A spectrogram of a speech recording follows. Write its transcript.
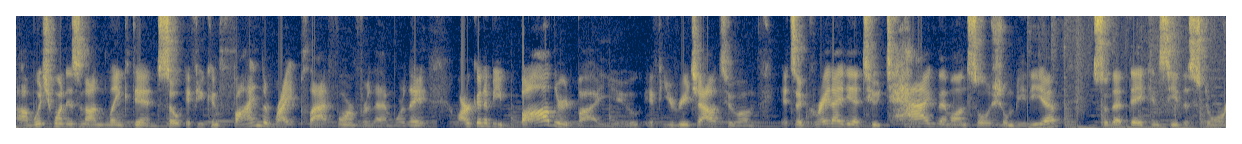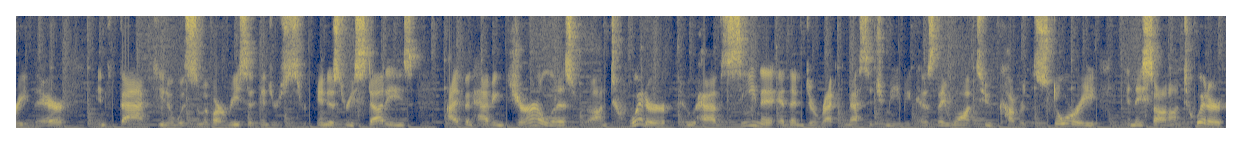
Um, which one isn't on LinkedIn? So if you can find the right platform for them where they aren't going to be bothered by you if you reach out to them, it's a great idea to tag them on social media so that they can see the story there. In fact, you know, with some of our recent industry studies, I've been having journalists on Twitter who have seen it and then direct message me because they want to cover the story and they saw it on Twitter,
